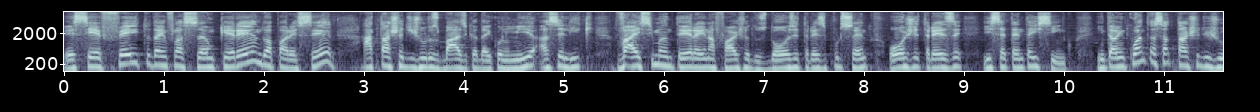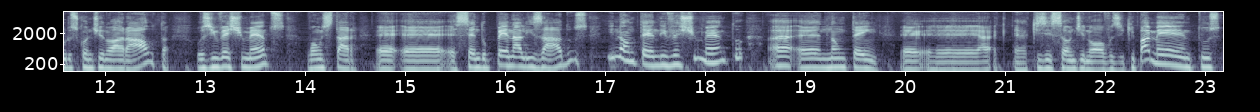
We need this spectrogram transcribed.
esse efeito da inflação querendo aparecer, a taxa de juros básica da economia, a Selic, vai se manter aí na faixa dos 12, 13%, hoje 13,75%. Então, enquanto essa taxa de juros continuar alta, os investimentos vão estar é, é, sendo penalizados e não tendo investimento, é, é não tem é, é, aquisição de novos equipamentos,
